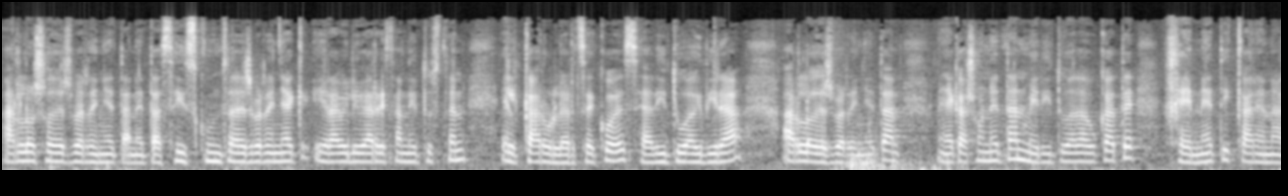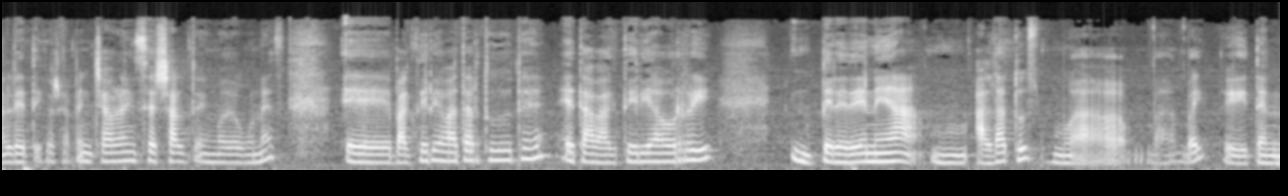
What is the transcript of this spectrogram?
arlo oso desberdinetan eta ze hizkuntza desberdinak erabili behar izan dituzten elkar ulertzeko, ez? Ze adituak dira arlo desberdinetan. Baina kasu honetan meritua daukate genetikaren aldetik, osea pentsa orain ze salto eingo dugun, ez? E, bakteria bat hartu dute eta bakteria horri bere DNA mm, aldatuz, ba, ba, bai, egiten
